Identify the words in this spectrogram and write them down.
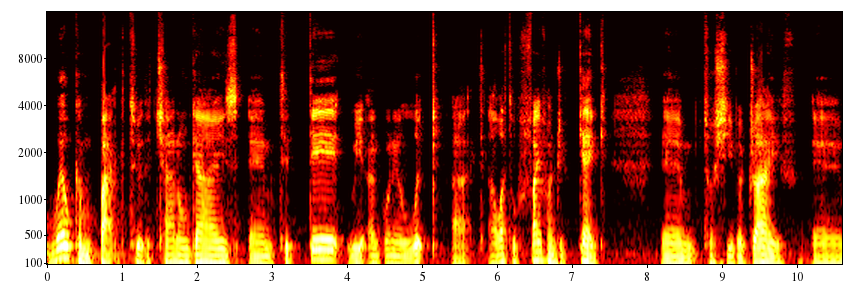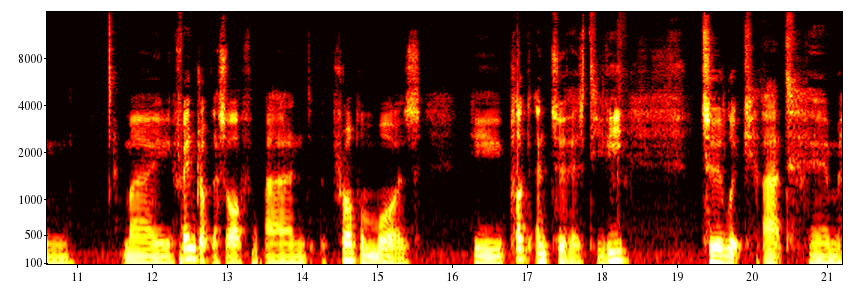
welcome back to the channel guys. Um, today we are going to look at a little 500 gig um, Toshiba drive. Um, my friend dropped this off and the problem was he plugged into his TV to look at um,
